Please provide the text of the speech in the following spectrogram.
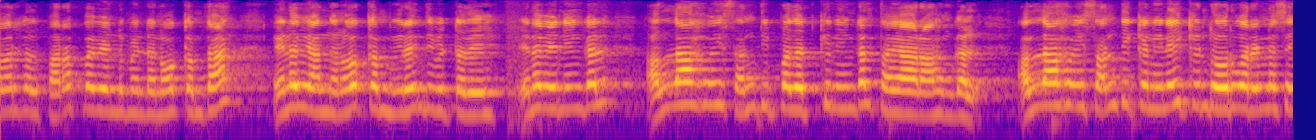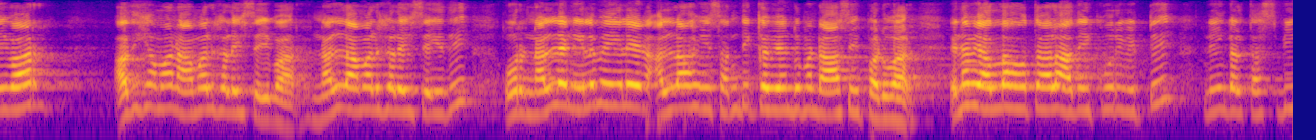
அவர்கள் பரப்ப வேண்டும் என்ற நோக்கம்தான். எனவே அந்த நோக்கம் விரைந்து விட்டது எனவே நீங்கள் அல்லாஹுவை சந்திப்பதற்கு நீங்கள் தயாராகுங்கள். அல்லாஹுவை சந்திக்க நினைக்கின்ற ஒருவர் என்ன செய்வார்? அதிகமான அமல்களை செய்வார். நல்ல அமல்களை செய்து ஒரு நல்ல நிலைமையிலே அல்லாஹை சந்திக்க வேண்டும் என்று ஆசைப்படுவார். எனவே அல்லாஹு தாலா அதை கூறிவிட்டு நீங்கள் தஸ்பீ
